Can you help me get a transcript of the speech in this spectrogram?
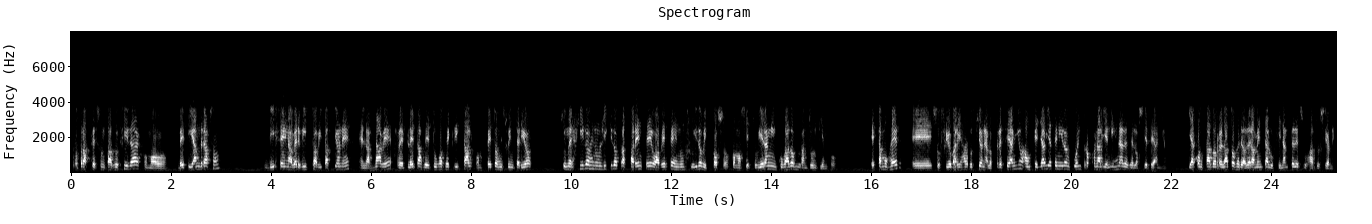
Otras presuntas abducidas, como Betty Anderson, dicen haber visto habitaciones en las naves repletas de tubos de cristal con fetos en su interior, sumergidos en un líquido transparente o a veces en un fluido viscoso, como si estuvieran incubados durante un tiempo. Esta mujer eh, sufrió varias abducciones a los 13 años, aunque ya había tenido encuentros con alienígenas desde los 7 años, y ha contado relatos verdaderamente alucinantes de sus abducciones.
